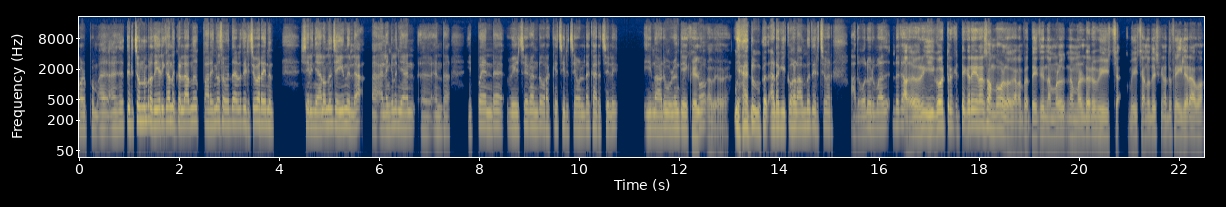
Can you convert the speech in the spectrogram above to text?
കുഴപ്പം. അ- അ- തിരിച്ചൊന്നും പ്രതികരിക്കാൻ നിൽക്കില്ല എന്ന് പറയുന്ന സമയത്ത് അയാൾ തിരിച്ചു പറയുന്നത് ശരി ഞാനൊന്നും ചെയ്യുന്നില്ല. അ- അല്ലെങ്കിൽ ഞാൻ എന്താ ഇപ്പൊ എന്റെ വീഴ്ച കണ്ട് ഉറക്കെ ചിരിച്ചവളുടെ കരച്ചിൽ ഈ നാട് മുഴുവൻ കേൾക്കുമ്പോൾ അതെ അതെ. ഞാൻ അടങ്ങിക്കോളാമെന്ന് തിരിച്ചു പറ അതുപോലെ ഒരുപാട് അത് ഒരു ഈഗോ ട്രിഗർ ചെയ്യുന്ന സംഭവമുള്ളൂ കാരണം പ്രത്യേകിച്ച് നമ്മൾ നമ്മളുടെ ഒരു വീഴ്ച വീഴ്ച എന്ന് ഉദ്ദേശിക്കുന്നത് ഫെയിലിയർ ആവാം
